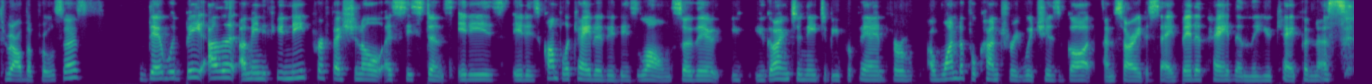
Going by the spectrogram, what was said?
throughout the process? There would be other. I mean, if you need professional assistance, it is it is complicated. It is long, so there you, you're going to need to be prepared for a wonderful country which has got. I'm sorry to say, better pay than the UK for nurses.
